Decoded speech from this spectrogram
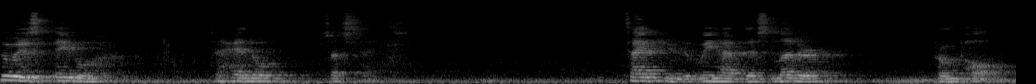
who is able to handle such things? Thank you that we have this letter from Paul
